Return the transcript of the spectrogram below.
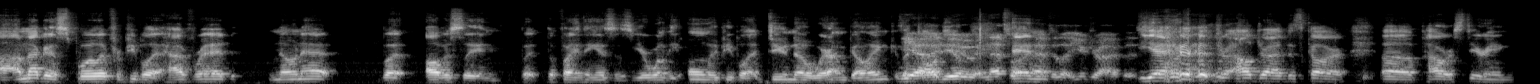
I'm not going to spoil it for people that have read NoNet, but obviously. And, but the funny thing is, is you're one of the only people that do know where I'm going because I Yeah, I told you. do, and that's why And- I have to let you drive this. Yeah, I'll drive this car, uh, power steering.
